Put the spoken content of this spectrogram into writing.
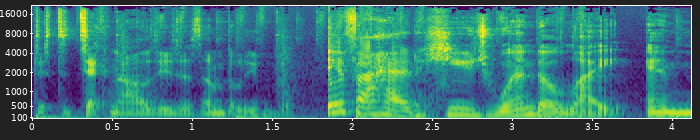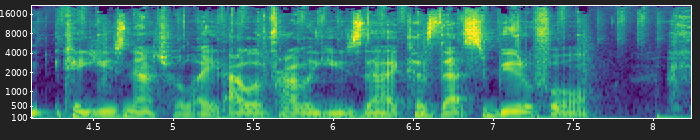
just the technology is just unbelievable. If I had huge window light and could use natural light, I would probably use that because that's beautiful.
